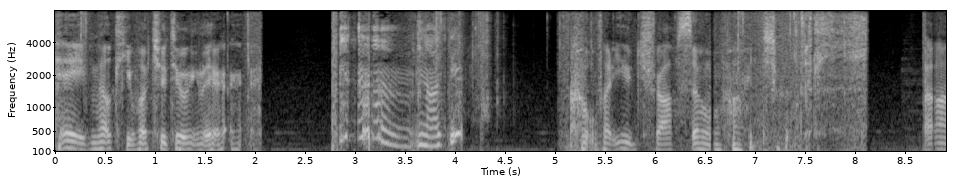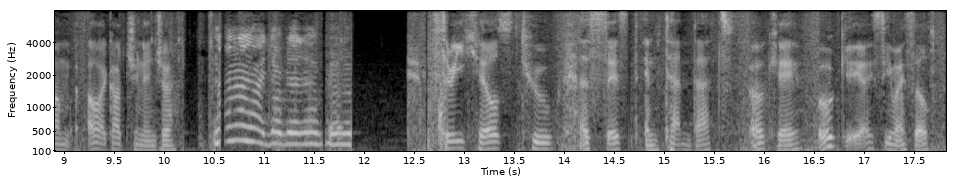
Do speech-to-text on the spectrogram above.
Hey, Milky, what you doing there? Nothing. Why do you drop so much? um, oh, I got you, Ninja. No, no, no, I don't, I don't, I don't. Three kills, two assists, and ten deaths. Okay, okay, I see myself.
